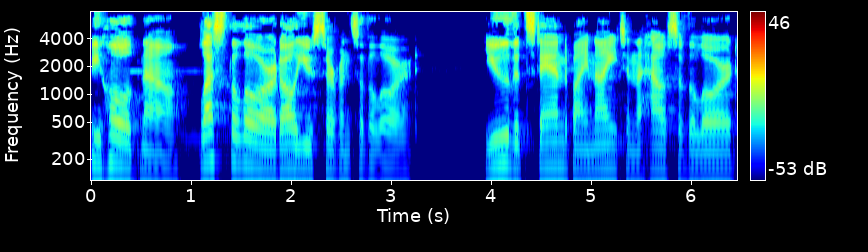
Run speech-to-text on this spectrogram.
Behold now, bless the Lord, all you servants of the Lord. You that stand by night in the house of the Lord,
